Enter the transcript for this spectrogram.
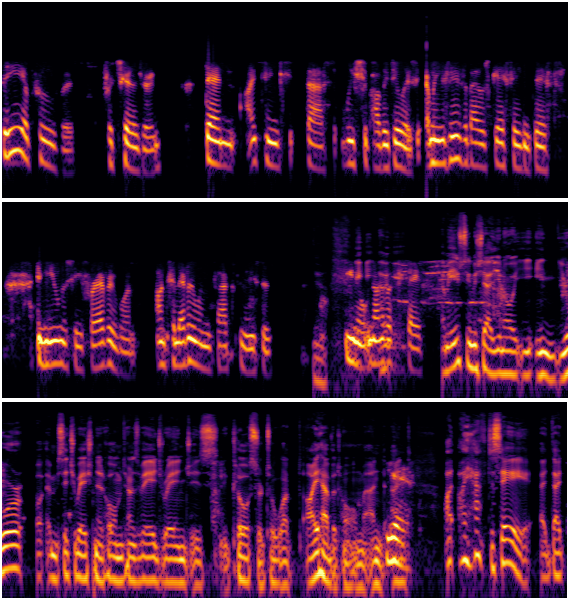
they approve it for children, then I think that we should probably do it. I mean, it is about getting this immunity for everyone until everyone's vaccinated. Yeah. You know, none I- of us safe. I mean, interesting, Michelle. You know, in your um, situation at home, in terms of age range, is closer to what I have at home, and, Yes. and I, I have to say uh, that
